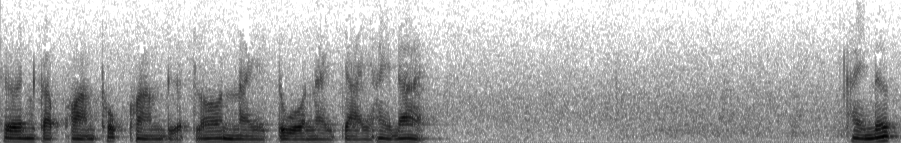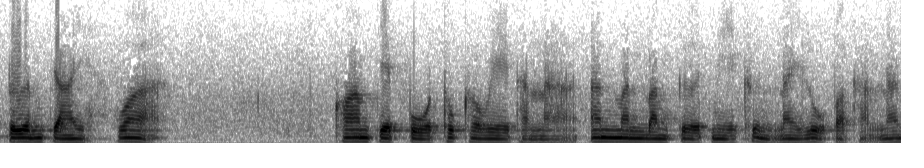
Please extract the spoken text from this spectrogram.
ชิญกับความทุกข์ความเดือดร้อนในตัวในใจให้ได้ ให้นึกเตือนใจว่าความเจ็บปวดทุกขเวทนา อันมันบังเกิดมีขึ้นในรูปประขันนั้น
